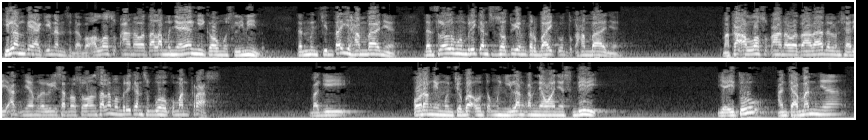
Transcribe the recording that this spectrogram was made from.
Hilang keyakinan sudah bahwa Allah Subhanahu wa taala menyayangi kaum muslimin dan mencintai hambanya dan selalu memberikan sesuatu yang terbaik untuk hambanya. Maka Allah Subhanahu wa taala dalam syariatnya melalui lisan Rasulullah SAW memberikan sebuah hukuman keras bagi orang yang mencoba untuk menghilangkan nyawanya sendiri. Yaitu ancamannya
